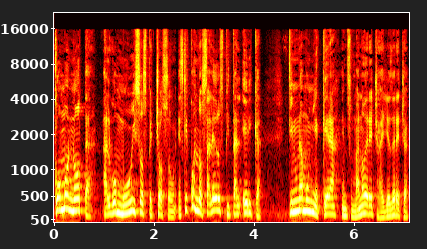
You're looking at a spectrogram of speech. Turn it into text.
como nota, algo muy sospechoso es que cuando sale del hospital Erika tiene una muñequera en su mano derecha, ella es derecha,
